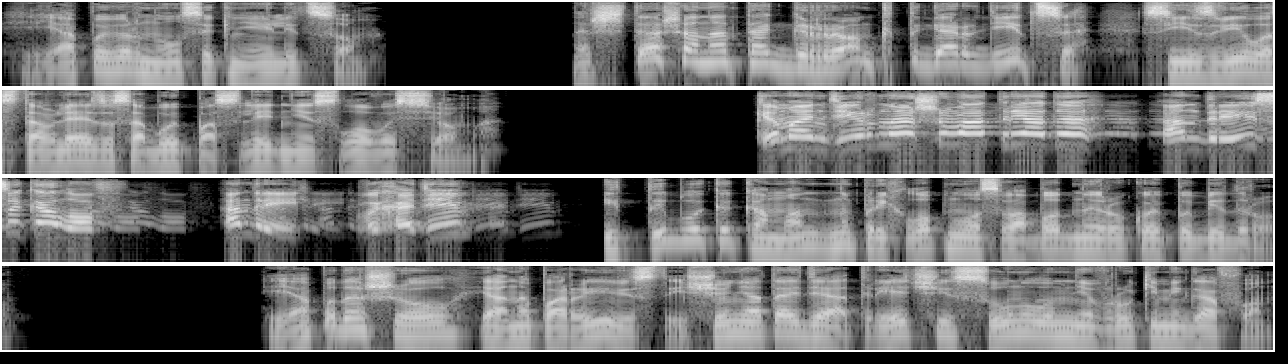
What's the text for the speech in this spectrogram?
Я повернулся к ней лицом. «Что ж она так громко-то гордится?» — съязвил, оставляя за собой последнее слово Сёма. «Командир нашего отряда Андрей Соколов», «Андрей, выходи!» И Тыблока командно прихлопнула свободной рукой по бедру. Я подошел, и она порывисто, еще не отойдя от речи, сунула мне в руки мегафон.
